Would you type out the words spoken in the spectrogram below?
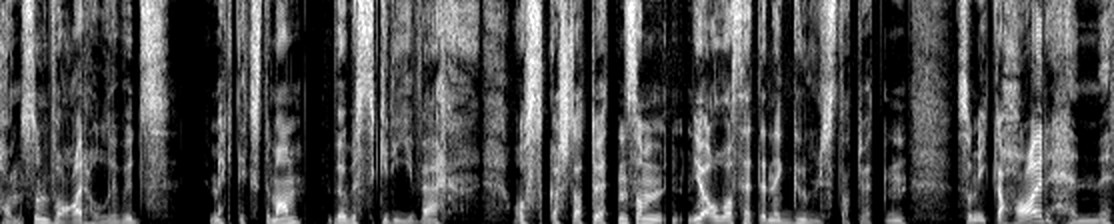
han som var Hollywoods mektigste mann, ved å beskrive Oscar-statuetten, som vi alle har sett denne gullstatuetten som ikke har hender,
